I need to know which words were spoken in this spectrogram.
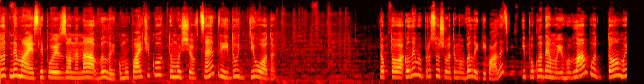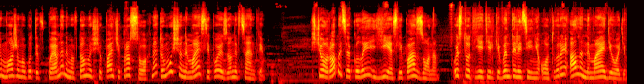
Тут немає сліпої зони на великому пальчику, тому що в центрі йдуть діоди. Тобто, коли ми просушуватимемо великий палець і покладемо його в лампу, то ми можемо бути впевненими в тому, що пальчик просохне, тому що немає сліпої зони в центрі. Що робиться, коли є сліпа зона? Ось тут є тільки вентиляційні отвори, але немає діодів.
